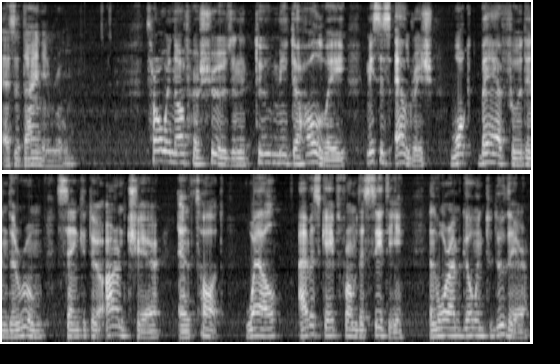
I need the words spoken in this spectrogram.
as a dining room. Throwing off her shoes in a two-meter hallway, Mrs. Eldridge walked barefoot in the room, sank into an armchair, and thought, well, I've escaped from the city, and what I'm going to do there?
